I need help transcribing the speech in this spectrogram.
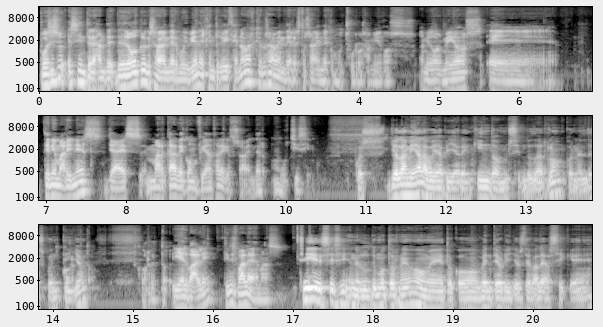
Pues eso es interesante. Desde luego creo que se va a vender muy bien. Hay gente que dice, no, es que no se va a vender, esto se va a vender como churros, amigos. Amigos míos, eh, tiene marines, ya es marca de confianza de que esto se va a vender muchísimo. Pues yo la mía la voy a pillar en Kingdom sin dudarlo, con el descuentillo. Correcto. Correcto. ¿Y el vale? ¿Tienes vale además? Sí, sí, sí. En el último torneo me tocó 20 eurillos de vale, así que.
